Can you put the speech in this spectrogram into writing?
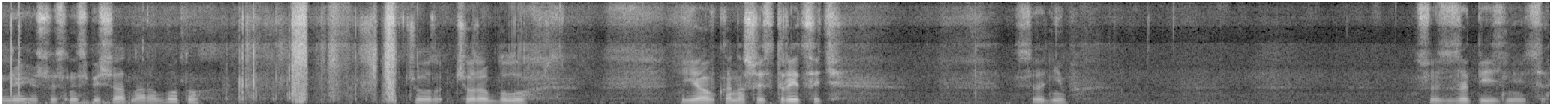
Колеги щось не спішать на роботу. Вчора, вчора було явка на 6.30. Сьогодні щось запізнюється.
